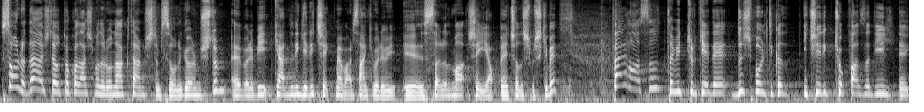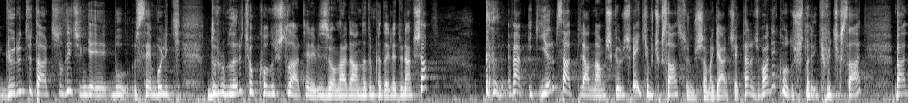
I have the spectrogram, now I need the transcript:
Sonra da işte o tokalaşmaları onu aktarmıştım size onu görmüştüm. Ee, böyle bir kendini geri çekme var sanki böyle bir e, sarılma şeyi yapmaya çalışmış gibi. Velhasıl tabii Türkiye'de dış politika içerik çok fazla değil. E, görüntü tartışıldığı için e, bu sembolik durumları çok konuştular televizyonlarda anladığım kadarıyla dün akşam. Efendim iki, yarım saat planlanmış görüşme iki buçuk saat sürmüş ama gerçekten acaba ne konuştular iki buçuk saat? Ben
